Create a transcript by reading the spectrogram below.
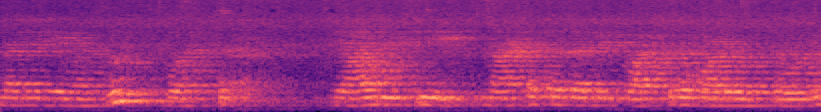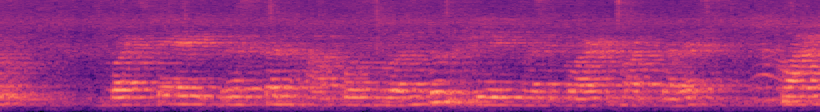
ನನಗೆ ಒಂದು ವಸ್ತ್ರ ಯಾವ ರೀತಿ ನಾಟಕದಲ್ಲಿ ಪಾತ್ರ ಮಾಡುವಂಥವರು, ಬಟ್ಟೆ ಡ್ರೆಸ್ಸನ್ನು ಹಾಕೊಂಡು ಬಂದು ಸ್ಟೇಜ್ನಲ್ಲಿ ಪಾರ್ಟ್ ಪಾಠ ಮಾಡ್ತಾರೆ. ಪಾಠ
